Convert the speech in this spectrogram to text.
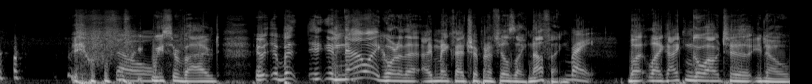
So, we survived. But now I go to that, I make that trip, and it feels like nothing. right. But like I can go out to you know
